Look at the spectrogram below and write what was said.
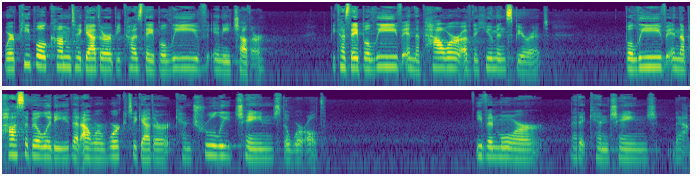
where people come together because they believe in each other, because they believe in the power of the human spirit, believe in the possibility that our work together can truly change the world, even more, that it can change them.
